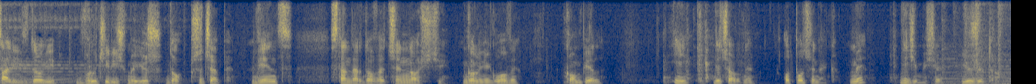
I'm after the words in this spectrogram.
Cali i zdrowi wróciliśmy już do przyczepy, więc standardowe czynności golenie głowy, kąpiel i wieczorny odpoczynek. My widzimy się już jutro.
